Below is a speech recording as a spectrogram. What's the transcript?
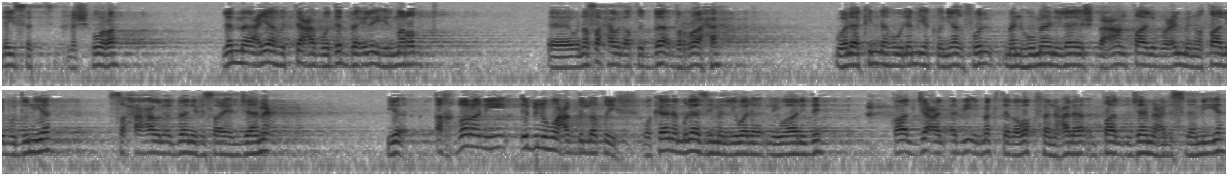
ليست مشهورة. لما أعياه التعب ودب إليه المرض آه ونصحه الأطباء بالراحة ولكنه لم يكن يغفل. منهومان لا يشبعان طالب علم وطالب دنيا. صححه الألباني في صحيح الجامع. أخبرني ابنه عبد اللطيف وكان ملازما لوالده. قال جعل أبي المكتبة وقفا على الجامعة الإسلامية.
